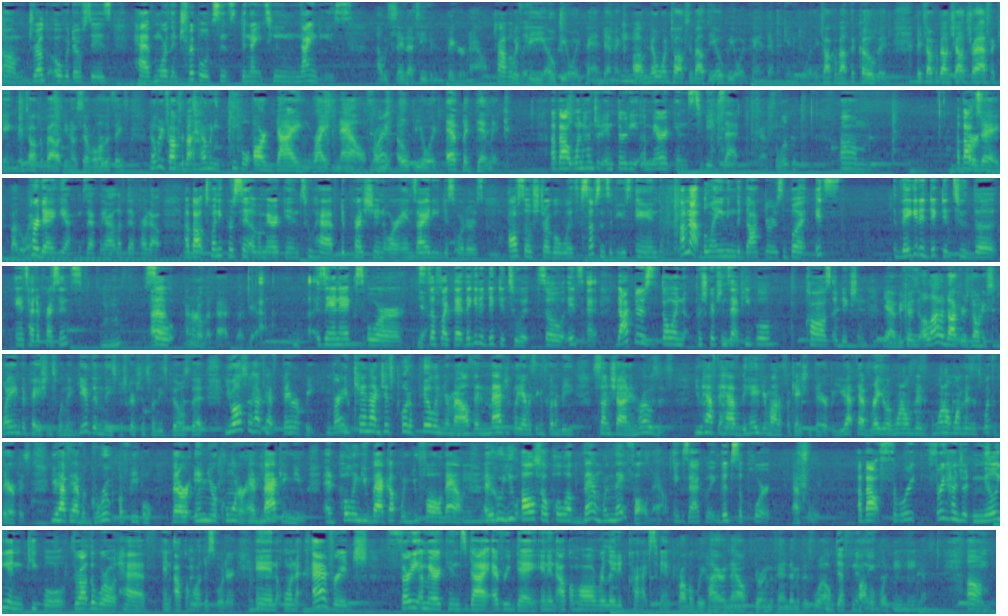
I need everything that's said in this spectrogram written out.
um, drug overdoses have more than tripled since the 1990s. I would say that's even bigger now. Probably. With the opioid pandemic. Mhm. Um, no one talks about the opioid pandemic anymore. They talk about the COVID. They talk about child trafficking. They talk about, you know, several other things. Nobody talks about how many people are dying right now from Right. the opioid epidemic. About 130 Americans, to be exact. Absolutely. Um, about Per day, by the way. Per day, yeah, exactly. I left that part out. About 20% of Americans who have depression or anxiety disorders also struggle with substance abuse. And I'm not blaming the doctors, but it's they get addicted to the antidepressants, Mm-hmm. So- I, I don't know about that, but yeah. Xanax or Yeah. stuff like that. They get addicted to it. So it's uh, doctors throwing prescriptions at people cause addiction. Yeah, because a lot of doctors don't explain to patients when they give them these prescriptions for these pills that you also have to have therapy. Right. You cannot just put a pill in your mouth and magically everything's going to be sunshine and roses. You have to have behavior modification therapy. You have to have regular one-on-one visits with a therapist. You have to have a group of people that are in your corner and mm-hmm. backing you and pulling you back up when you fall down, mm-hmm. and who you also pull up them when they fall down. Exactly. Good support. Absolutely. about three, 300 million people throughout the world have an alcohol disorder and on average 30 americans die every day in an alcohol related car accident Probably higher now during the pandemic as well. Definitely. Probably. Mhm. Yes. um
